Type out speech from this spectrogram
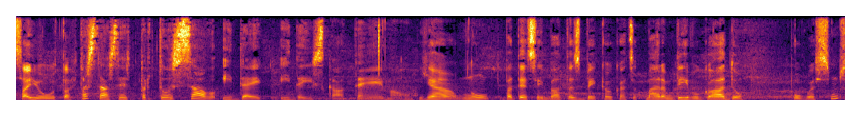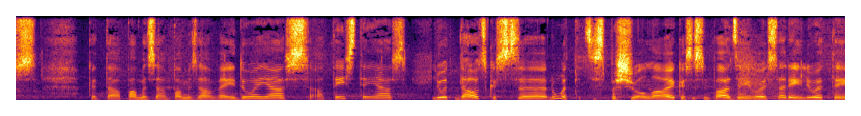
sajūta. Pastāstiet par to savu ideju, idejiskā tēmu. Jā, nu, patiesībā tas bija kaut kāds apmēram divu gadu posms, kad tā pamazām, pamazām veidojās, attīstījās. Ļoti daudz kas eh, noticis pa šo laiku. Es esmu pārdzīvojis arī ļoti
